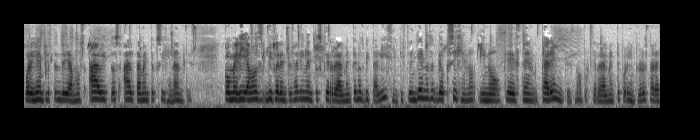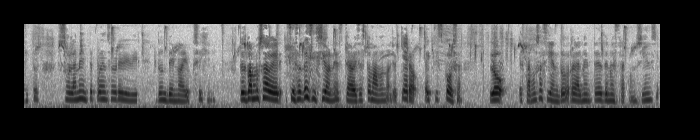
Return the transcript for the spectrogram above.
por ejemplo, tendríamos hábitos altamente oxigenantes comeríamos diferentes alimentos que realmente nos vitalicen, que estén llenos de oxígeno y no que estén carentes, ¿no? Porque realmente, por ejemplo, los parásitos solamente pueden sobrevivir donde no hay oxígeno. Entonces vamos a ver si esas decisiones que a veces tomamos, no, yo quiero X cosa, lo estamos haciendo realmente desde nuestra conciencia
